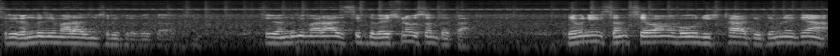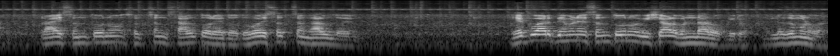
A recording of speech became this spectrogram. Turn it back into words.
શ્રી રંગજી મહારાજનું ચરિત્ર બતાવે શ્રી રંગજી મહારાજ સિદ્ધ વૈષ્ણવ સંત હતા. તેમની સંત સેવામાં બહુ નિષ્ઠા હતી. તેમને ત્યાં પ્રાય સંતોનો સત્સંગ ચાલતો રહેતો હતો. રોજ સત્સંગ હાલતો એમ. એકવાર તેમણે સંતોનો વિશાળ ભંડારો કર્યો, એટલે જમણવાર.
